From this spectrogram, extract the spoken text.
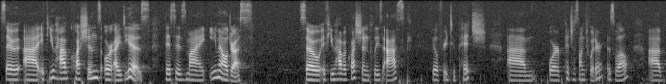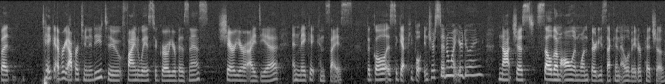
So uh, if you have questions or ideas, this is my email address. So if you have a question, please ask. Feel free to pitch um, or pitch us on Twitter as well. Uh, but take every opportunity to find ways to grow your business, share your idea, and make it concise. The goal is to get people interested in what you're doing, not just sell them all in one 30 second elevator pitch of,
